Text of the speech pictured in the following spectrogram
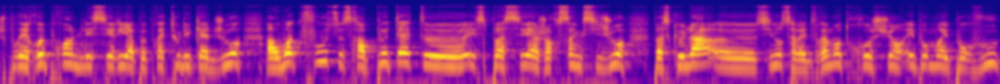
je pourrais reprendre les séries à peu près tous les 4 jours. Alors, Wakfu, ce sera peut-être peut-être euh, à genre 5-6 jours parce que là, euh, sinon ça va être vraiment trop chiant et pour moi et pour vous.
